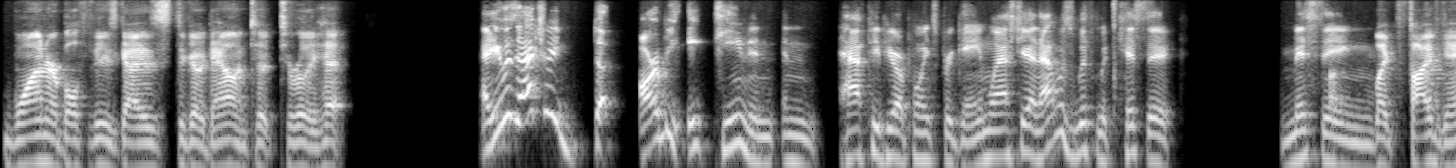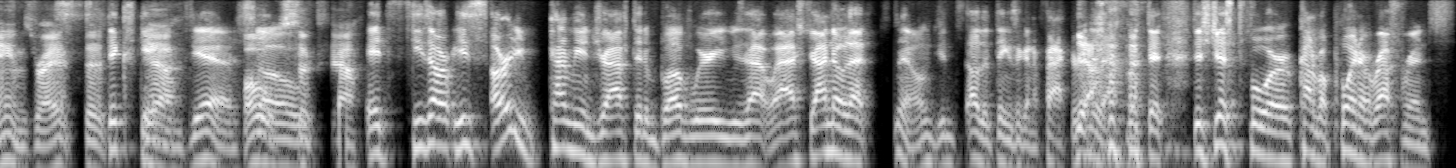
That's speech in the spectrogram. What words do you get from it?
one or both of these guys to go down to to really hit. And he was actually the RB 18 in, in half PPR points per game last year. And that was with McKissic missing Like five games, right? That- six yeah. games. Yeah. Oh, So six, yeah. it's he's already he's already kind of being drafted above where he was at last year. I know that you know other things are going to factor into Yeah. that, but that, it's just for kind of a point of reference.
